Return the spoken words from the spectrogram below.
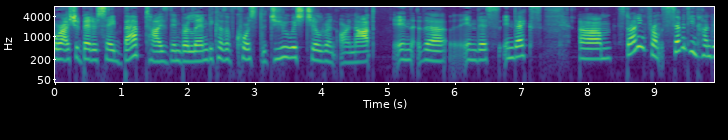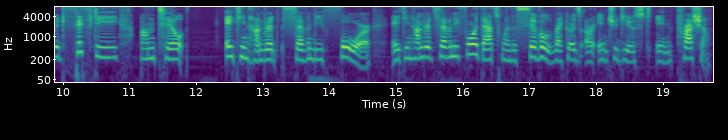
or I should better say baptized in Berlin because of course the Jewish children are not in the in this index um, starting from 1750 until 1874 1874 that's when the civil records are introduced in Prussia.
